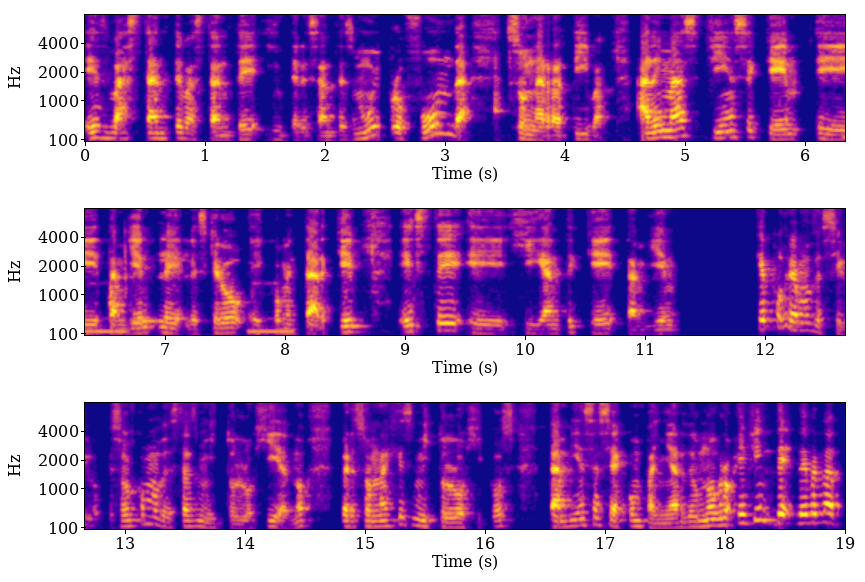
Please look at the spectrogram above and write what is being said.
es bastante, bastante interesante, es muy profunda su narrativa. Además, fíjense que eh, también les quiero eh, comentar que este gigante también ¿qué podríamos decirlo? Que son como de estas mitologías, ¿no? Personajes mitológicos, también se hace acompañar de un ogro. En fin, de, verdad,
